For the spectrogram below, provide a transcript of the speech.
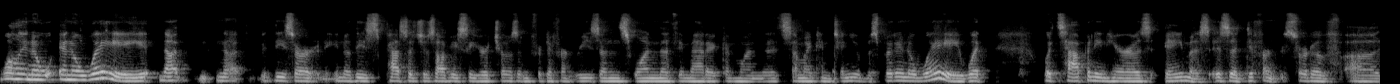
Well, in a, in a way, not, not, these are, you know, these passages obviously are chosen for different reasons, one the thematic and one the semi-continuous, but in a way, what, what's happening here is Amos is a different sort of uh,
